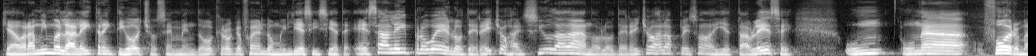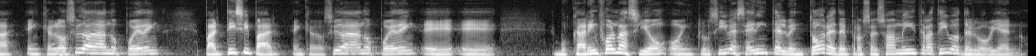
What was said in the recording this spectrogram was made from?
que ahora mismo la Ley 38, se enmendó creo que fue en el 2017. Esa ley provee los derechos al ciudadano, los derechos a las personas y establece una forma en que los ciudadanos pueden participar, en que los ciudadanos pueden... Eh, buscar información o inclusive ser interventores de procesos administrativos del gobierno.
